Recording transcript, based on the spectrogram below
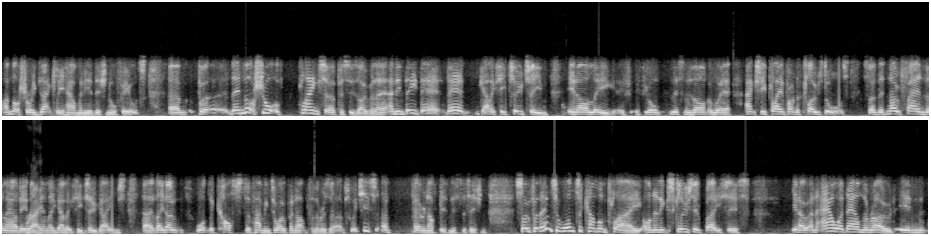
I'm not sure exactly how many additional fields, um, but they're not short of playing surfaces over there. And indeed, their their Galaxy Two team in our league, if, if your listeners aren't aware, actually play in front of closed doors. So there's no fans allowed in right. LA Galaxy 2 games. Uh, they don't want the costs of having to open up for the reserves, which is a fair enough business decision. So for them to want to come and play on an exclusive basis, you know, an hour down the road in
